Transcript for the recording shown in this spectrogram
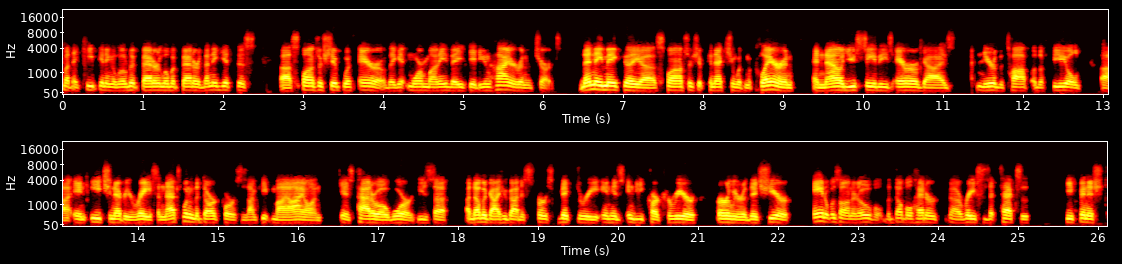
but they keep getting a little bit better, a little bit better. Then they get this uh, sponsorship with Arrow. They get more money. They get even higher in the charts. Then they make a uh, sponsorship connection with McLaren, and now you see these Arrow guys near the top of the field uh, in each and every race. And that's one of the dark horses I'm keeping my eye on is Pato O'Ward. He's uh, another guy who got his first victory in his IndyCar career earlier this year, and it was on an oval. The doubleheader uh, races at Texas, he finished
